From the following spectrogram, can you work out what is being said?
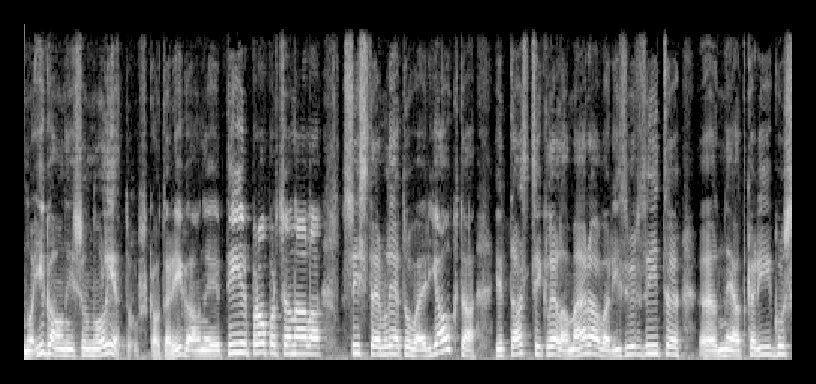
no Igaunijas un no Lietuvas. Kaut arī Igaunija ir tīra proporcionālā sistēma, Lietuva ir jauktā, ir tas, cik lielā mērā var izvirzīt uh, neatkarīgus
